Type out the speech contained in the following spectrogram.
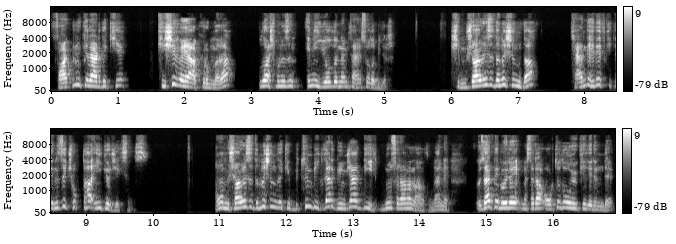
farklı ülkelerdeki kişi veya kurumlara ulaşmanızın en iyi yollarından bir tanesi olabilir. Şimdi müşavirinize danışında kendi hedef kitlenizi çok daha iyi göreceksiniz. Ama müşavirinize danışındaki bütün bilgiler güncel değil. Bunu söylemem lazım. Yani özellikle böyle mesela Orta Doğu ülkelerinde,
